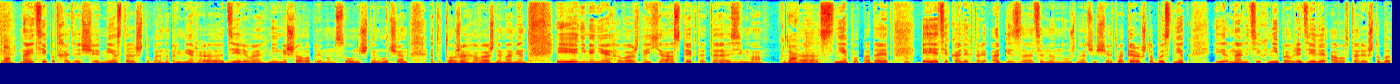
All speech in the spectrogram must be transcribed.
да. найти подходящее место, чтобы, например, э, дерево не мешало прямым солнечным лучам. Это тоже важный момент. И не менее важный аспект — это зима да. когда снег выпадает, ну. эти коллекторы обязательно нужно очищать. Во-первых, чтобы снег и налить их не повредили, а во-вторых, чтобы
